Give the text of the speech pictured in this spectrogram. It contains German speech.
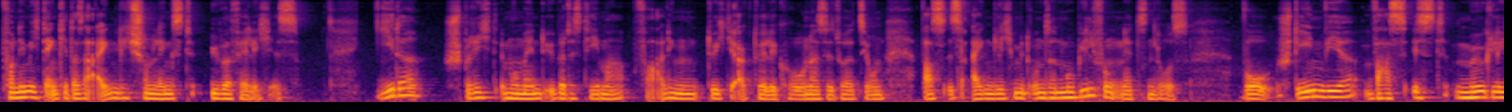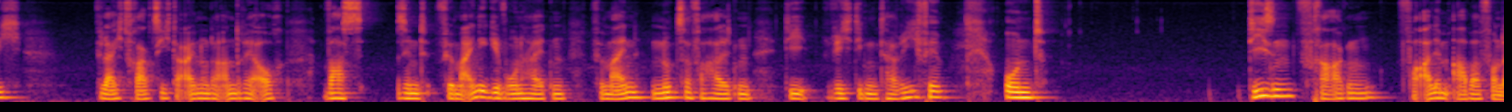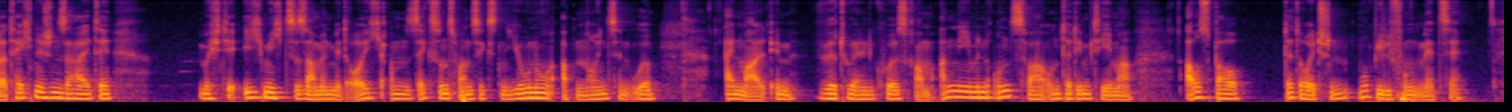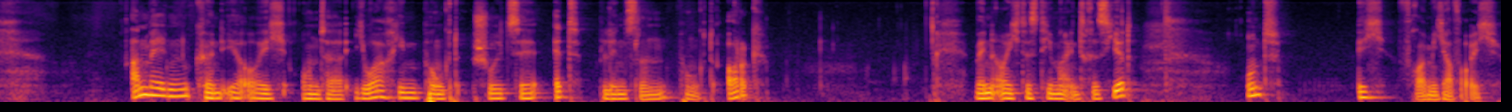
von dem ich denke, dass er eigentlich schon längst überfällig ist. Jeder spricht im Moment über das Thema, vor allem durch die aktuelle Corona-Situation, was ist eigentlich mit unseren Mobilfunknetzen los? Wo stehen wir? Was ist möglich? Vielleicht fragt sich der ein oder andere auch, was sind für meine Gewohnheiten, für mein Nutzerverhalten die richtigen Tarife und diesen Fragen, vor allem aber von der technischen Seite, möchte ich mich zusammen mit euch am 26. Juni ab 19 Uhr einmal im virtuellen Kursraum annehmen und zwar unter dem Thema Ausbau der deutschen Mobilfunknetze. Anmelden könnt ihr euch unter joachim.schulze.blinzeln.org, wenn euch das Thema interessiert. Und ich freue mich auf euch.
